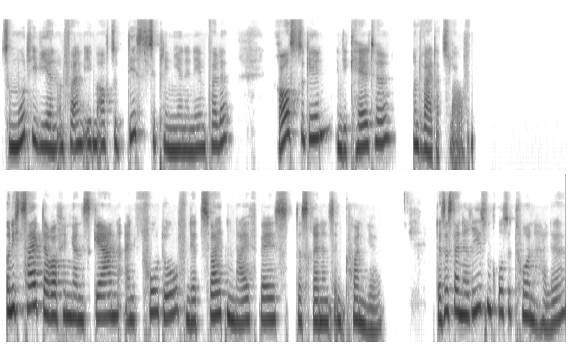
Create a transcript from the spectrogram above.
zu motivieren und vor allem eben auch zu disziplinieren in dem Falle, rauszugehen in die Kälte und weiterzulaufen? Und ich zeige daraufhin ganz gern ein Foto von der zweiten Live-Base des Rennens in Konje. Das ist eine riesengroße Turnhalle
